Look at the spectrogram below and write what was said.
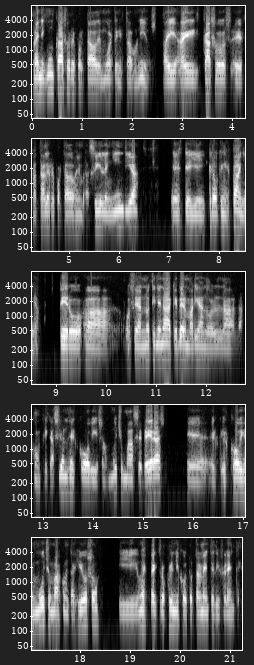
No hay ningún caso reportado de muerte en Estados Unidos. Hay, hay casos fatales reportados en Brasil, en India, este, y creo que en España pero, ah, o sea, no tiene nada que ver, Mariano, las complicaciones del COVID son mucho más severas, eh, el, COVID es mucho más contagioso y un espectro clínico totalmente diferente.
